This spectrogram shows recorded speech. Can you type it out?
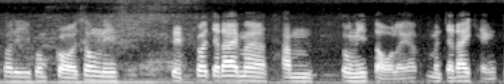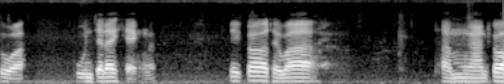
พอดีผมก่อช่องนี้ เสร็จก็จะได้มาทำตรงนี้ต่อเลยครับ มันจะได้แข็งตัวปูนจะได้แข็งครับนี่ก็ถือว่าทำงานก็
